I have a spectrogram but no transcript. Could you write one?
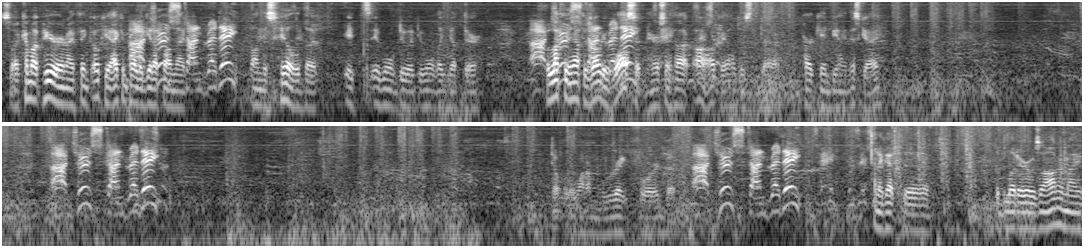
So I come up here and I think, okay, I can probably get up on that on this hill, but it's it won't do it. It won't let you up there. But luckily enough, there's already a wall sitting here, so I thought, oh, okay, I'll just uh, park in behind this guy. Archers, stand ready. Don't really want them right forward, but Archers, stand ready. and I got the the blood arrows on, and I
